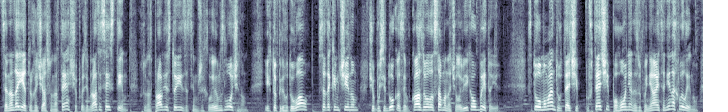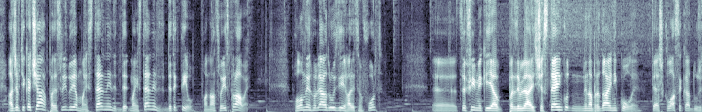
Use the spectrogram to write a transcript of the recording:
Це надає трохи часу на те, щоб розібратися із тим, хто насправді стоїть за цим жахливим злочином, і хто підготував все таким чином, щоб усі докази вказували саме на чоловіка вбитої. З того моменту втечі, втечі погоня не зупиняється ні на хвилину, адже втікача переслідує майстерний, майстерний детектив, фанат своєї справи. В головних ролях, друзі, Гаррісон Форд. Е, Це фільм, який я передивляюсь частенько, не набридає ніколи. Теж класика, дуже,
